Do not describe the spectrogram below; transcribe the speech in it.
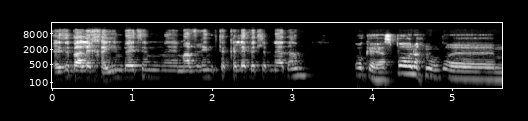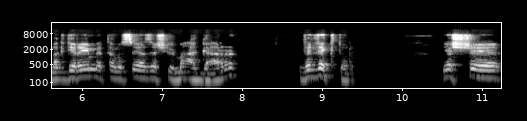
איזה בעלי חיים בעצם אה, מעבירים את הכלבת לבני אדם? אוקיי, אז פה אנחנו uh, מגדירים את הנושא הזה של מאגר ווקטור. יש uh,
